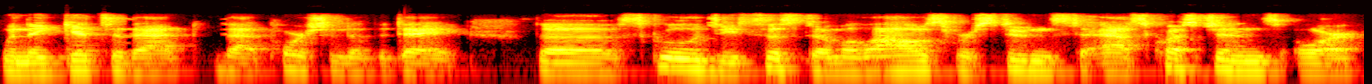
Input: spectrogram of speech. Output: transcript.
when they get to that that portion of the day. The schoology system allows for students to ask questions or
